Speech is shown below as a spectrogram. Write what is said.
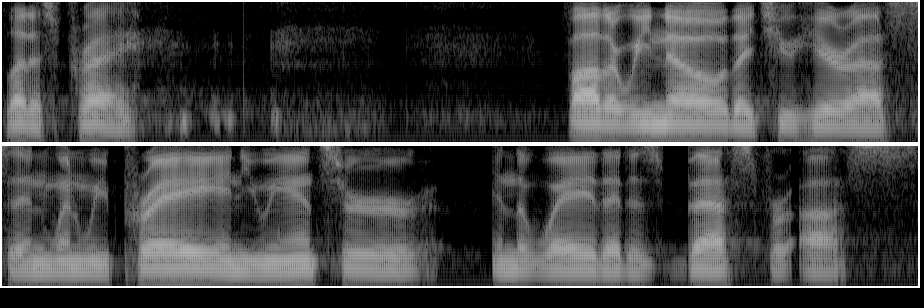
Let us pray. Father, we know that you hear us, and when we pray and you answer in the way that is best for us,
